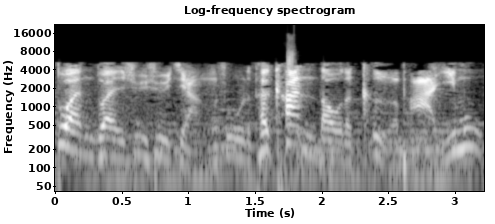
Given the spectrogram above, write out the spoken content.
断断续续讲述了他看到的可怕一幕。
